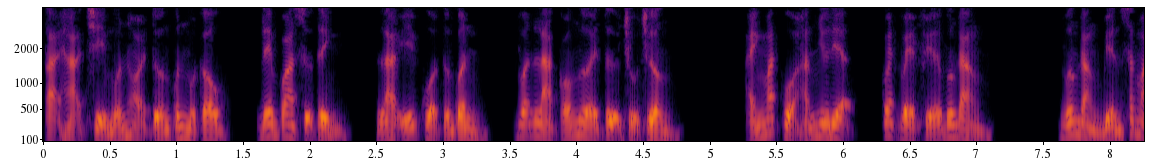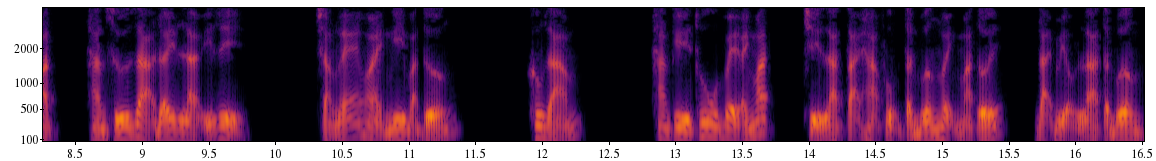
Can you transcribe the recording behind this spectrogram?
Tại hạ chỉ muốn hỏi tướng quân một câu, đêm qua sự tình, là ý của tướng quân, vẫn là có người tự chủ trương. Ánh mắt của hắn như điện, quét về phía vương đằng vương đằng biến sắc mặt, hàn sứ giả đây là ý gì? Chẳng lẽ hoài nghi bản tướng? Không dám. Hàn kỳ thu về ánh mắt, chỉ là tại hạ phụng tần vương mệnh mà tới, đại biểu là tần vương.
